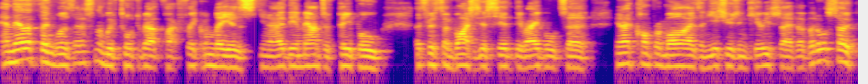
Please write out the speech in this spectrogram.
And the other thing was, and that's something we've talked about quite frequently, is you know the amount of people. As first time buyers just said, they're able to you know compromise and yes, using KiwiSaver, but also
